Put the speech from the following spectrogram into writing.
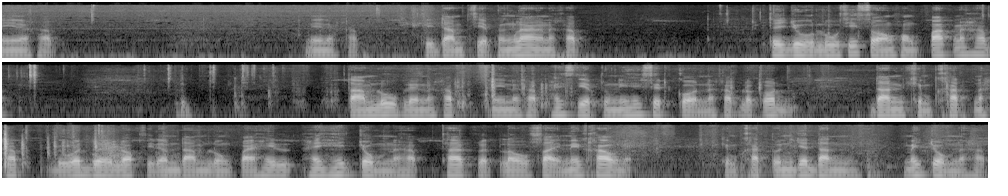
นี่นะครับ นี่นะครับ สีดำเสียบข้างล่างนะครับ จะอยู่รูที่สองของปลั๊กนะครับ ตามรูปเลยนะครับนี่นะครับ ให้เสียบตรงนี้ให้เสร็จก่อนนะครับ แล้วก็ดันเข็มขัดนะครับ หรือว่าเดือยล็อกสีดำๆลงไปให้ให้ให้จมนะครับ ถ้าเกิดเราใส่ไม่เข้าเนี่ย เข็มขัดตัวนี้จะดัน ไม่จมนะครับ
